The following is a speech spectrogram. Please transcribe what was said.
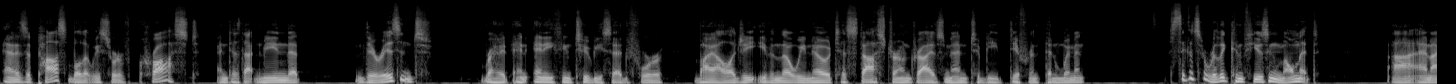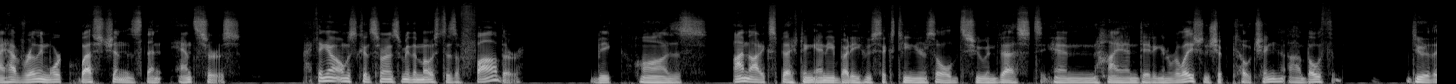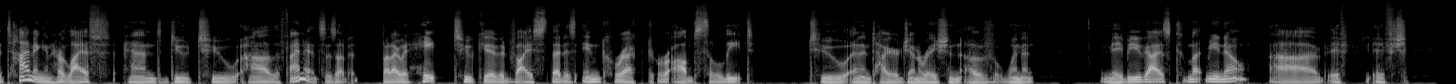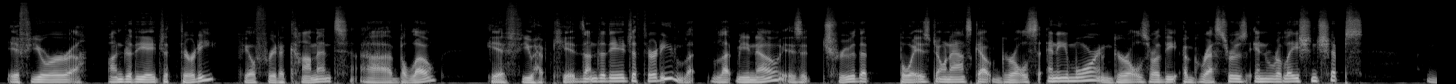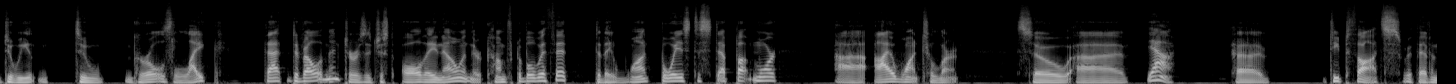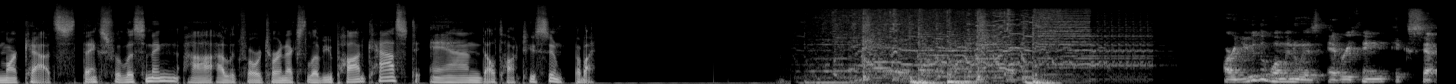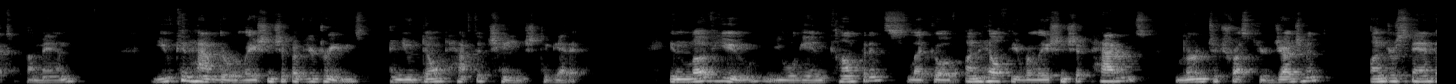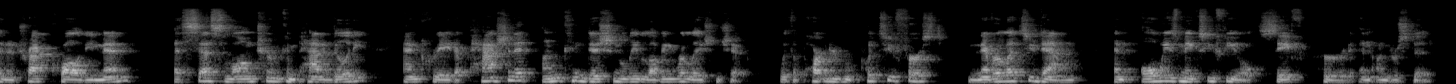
And is it possible that we sort of crossed? And does that mean that there isn't, right, and anything to be said for biology, even though we know testosterone drives men to be different than women? I think it's a really confusing moment. Uh, and I have really more questions than answers. I think it almost concerns me the most as a father because I'm not expecting anybody who's 16 years old to invest in high end dating and relationship coaching. Uh, both due to the timing in her life and due to uh, the finances of it. But I would hate to give advice that is incorrect or obsolete to an entire generation of women. Maybe you guys can let me know uh, if if if you're under the age of 30. Feel free to comment uh, below. If you have kids under the age of 30, let, let me know. Is it true that boys don't ask out girls anymore and girls are the aggressors in relationships? Do we do girls like that development or is it just all they know and they're comfortable with it? Do they want boys to step up more? Uh, I want to learn. So, uh, yeah, uh, deep thoughts with Evan Marc Katz. Thanks for listening. Uh, I look forward to our next Love U podcast, and I'll talk to you soon. Bye bye. Are you the woman who has everything except a man? You can have the relationship of your dreams, and you don't have to change to get it. In Love U, you will gain confidence, let go of unhealthy relationship patterns, learn to trust your judgment, understand and attract quality men, assess long term compatibility, and create a passionate, unconditionally loving relationship with a partner who puts you first, never lets you down, and always makes you feel safe, heard, and understood.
